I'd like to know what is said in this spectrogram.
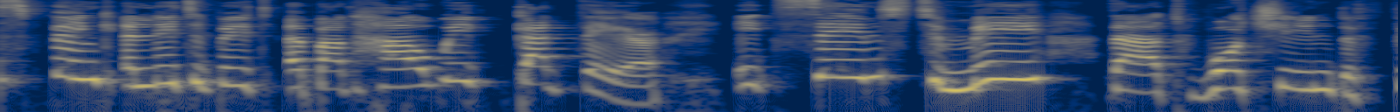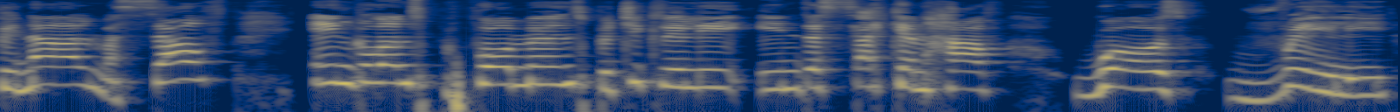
Us think a little bit about how we got there. It seems to me that watching the finale myself, England's performance, particularly in the second half, was really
